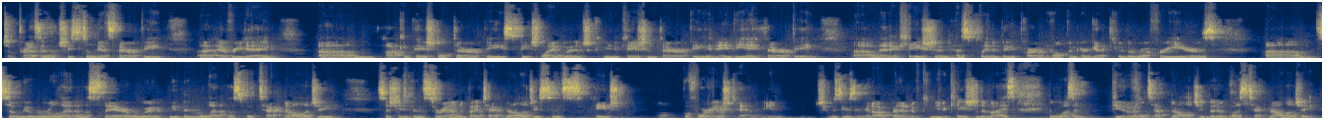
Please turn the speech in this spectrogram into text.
to present. She still gets therapy uh, every day. Um, occupational therapy, speech language communication therapy, and ABA therapy. Uh, medication has played a big part in helping her get through the rougher years. Um, so we were relentless there. we have been relentless with technology. So she's been surrounded by technology since age, well, before age 10. I mean, she was using an augmentative communication device. It wasn't beautiful technology, but it was technology.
